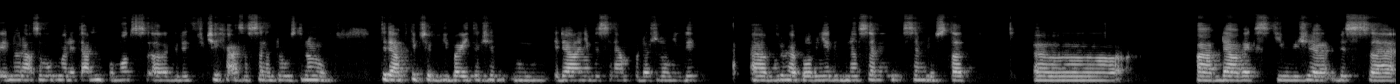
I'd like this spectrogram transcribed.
jednorázovou humanitární pomoc, kdy v Čechách zase na druhou stranu ty dávky přebývají, takže mm, ideálně by se nám podařilo někdy v druhé polovině dubna sem, sem dostat pár dávek s tím, že by se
